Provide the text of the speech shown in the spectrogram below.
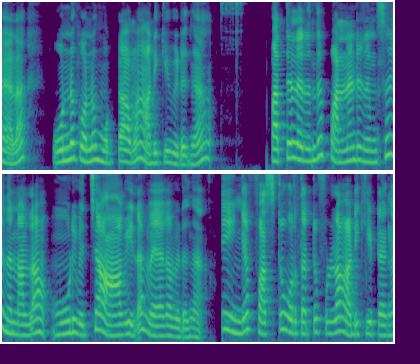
மேலே ஒன்றுக்கு ஒன்று முட்டாமல் அடுக்கி விடுங்க. பத்துலேருந்து பன்னெண்டு நிமிஷம் இதை நல்லா மூடி வச்சு ஆவியில் வேக விடுங்க. இங்கே ஃபஸ்ட்டு ஒரு தட்டு ஃபுல்லாக அடுக்கிட்டேங்க.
